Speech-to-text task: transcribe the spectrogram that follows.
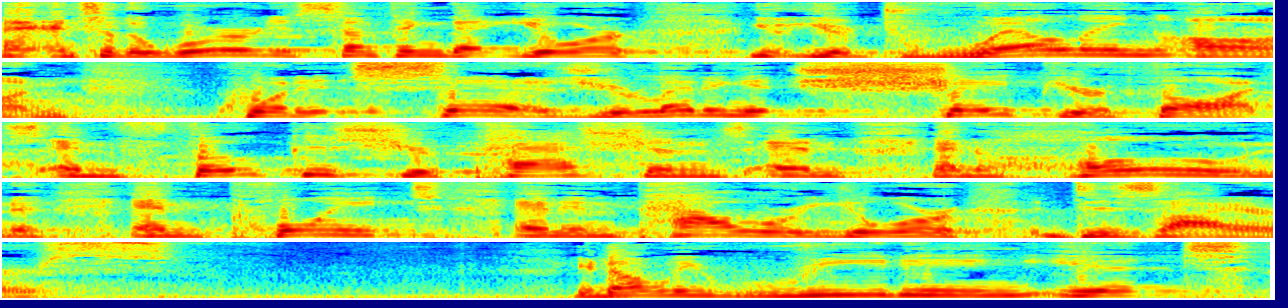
And so the Word is something that you're, you're dwelling on what it says. You're letting it shape your thoughts and focus your passions and, and hone and point and empower your desires. You're not only reading it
